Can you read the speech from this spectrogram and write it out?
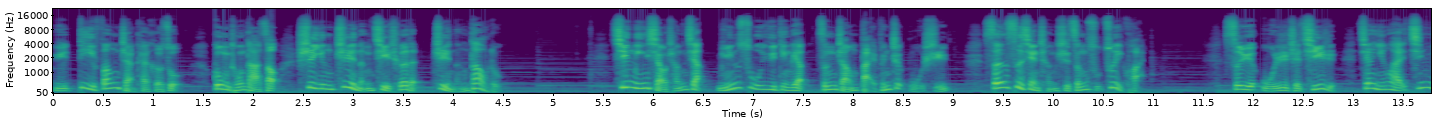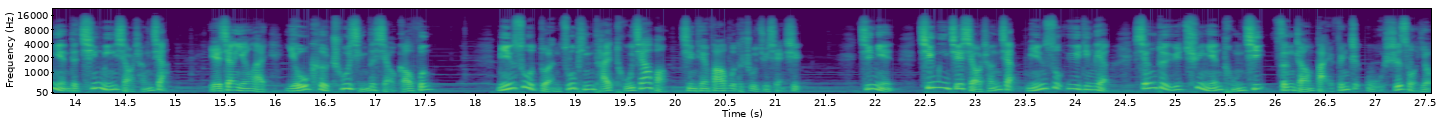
与地方展开合作，共同打造适应智能汽车的智能道路。清明小长假民宿预订量增长百分之五十，三四线城市增速最快。四月五日至七日将迎来今年的清明小长假，也将迎来游客出行的小高峰。民宿短租平台途家网今天发布的数据显示，今年清明节小长假民宿预订量相对于去年同期增长百分之五十左右，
